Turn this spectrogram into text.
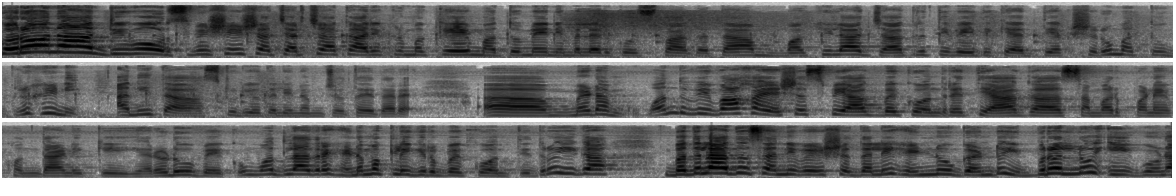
ಕೊರೋನಾ ಡಿವೋರ್ಸ್ ವಿಶೇಷ ಚರ್ಚಾ ಕಾರ್ಯಕ್ರಮಕ್ಕೆ ಮತ್ತೊಮ್ಮೆ ನಿಮ್ಮೆಲ್ಲರಿಗೂ ಸ್ವಾಗತ. ಮಹಿಳಾ ಜಾಗೃತಿ ವೇದಿಕೆ ಅಧ್ಯಕ್ಷರು ಮತ್ತು ಗೃಹಿಣಿ ಅನಿತಾ ಸ್ಟುಡಿಯೋದಲ್ಲಿ ನಮ್ಮ ಜೊತೆ ಇದ್ದಾರೆ. ಮೇಡಮ್ ಒಂದು ವಿವಾಹ ಯಶಸ್ವಿ ಆಗಬೇಕು ಅಂದರೆ ತ್ಯಾಗ, ಸಮರ್ಪಣೆ, ಹೊಂದಾಣಿಕೆ ಎರಡೂ ಬೇಕು. ಮೊದಲಾದ್ರೆ ಹೆಣ್ಮಕ್ಳಿಗಿರಬೇಕು ಅಂತಿದ್ರು. ಈಗ ಬದಲಾದ ಸನ್ನಿವೇಶದಲ್ಲಿ ಹೆಣ್ಣು ಗಂಡು ಇಬ್ಬರಲ್ಲೂ ಈ ಗುಣ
